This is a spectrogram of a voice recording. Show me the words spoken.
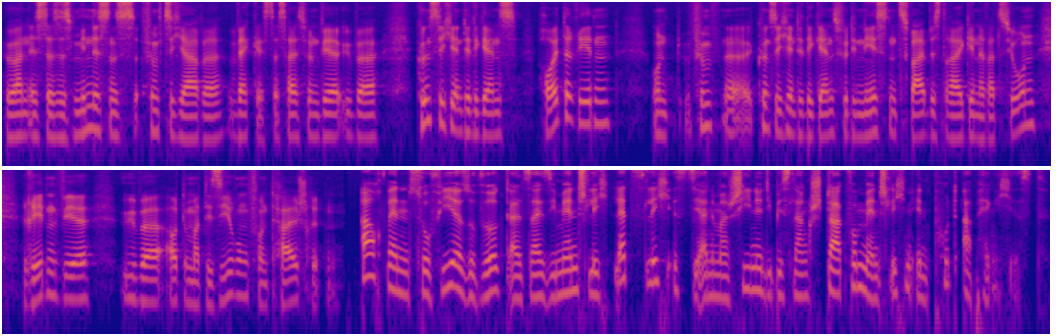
hören, ist, dass es mindestens 50 Jahre weg ist. Das heißt, wenn wir über künstliche Intelligenz heute reden und fünf, äh, künstliche Intelligenz für die nächsten zwei bis drei Generationen, reden wir über Automatisierung von Teilschritten. Auch wenn Sophia so wirkt, als sei sie menschlich, letztlich ist sie eine Maschine, die bislang stark vom menschlichen Input abhängig ist.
